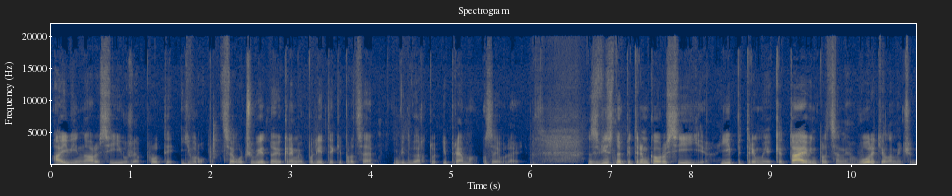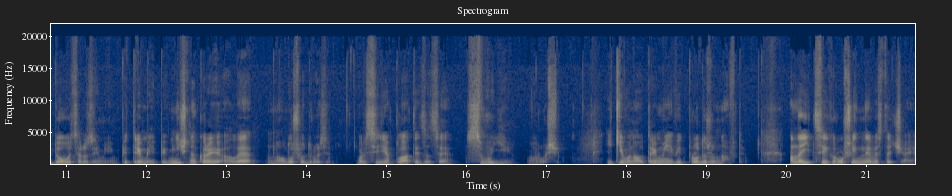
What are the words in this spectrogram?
а й війна Росії вже проти Європи. Це очевидно, і окремі політики про це відверто і прямо заявляють. Звісно, підтримка Росії є. Її підтримує Китай, він про це не говорить, але ми чудово це розуміємо. Підтримує Північна Корея, але наголошую, друзі, Росія платить за це свої гроші, які вона отримує від продажу нафти. Але й цих грошей не вистачає.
